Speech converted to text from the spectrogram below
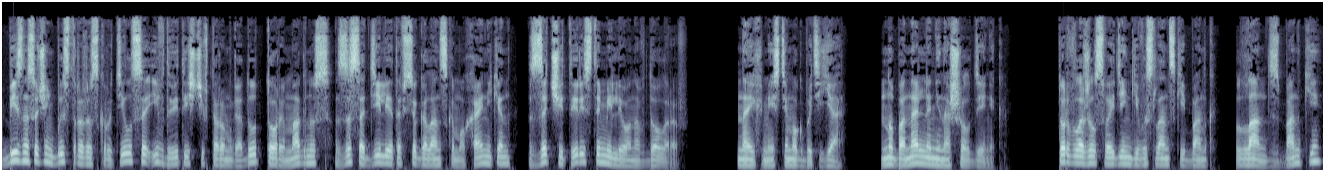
Бизнес очень быстро раскрутился, и в 2002 году Тор и Магнус засадили это все голландскому Heineken за 400 миллионов долларов. На их месте мог быть я, но банально не нашел денег. Тор вложил свои деньги в исландский банк Ландсбанки,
